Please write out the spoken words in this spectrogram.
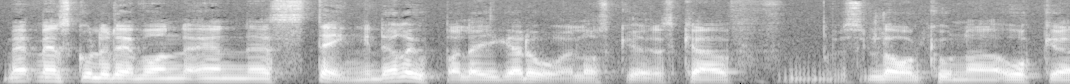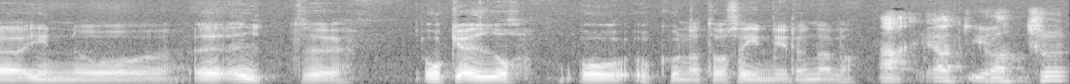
Men, men, skulle det vara en, en stängd Europaliga då? Eller ska, ska lag kunna åka in och äh, ut? Äh, åka ur och, och kunna ta sig in i den eller? Ja, jag, jag, tror,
